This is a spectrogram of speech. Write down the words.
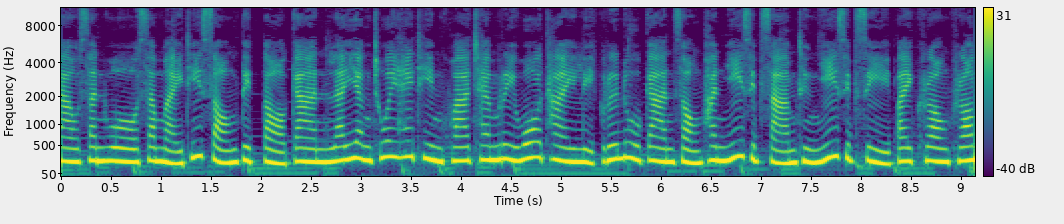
ดาวซัลโว สมัยที่ 2 ติดต่อกัน และยังช่วยให้ทีมคว้าแชมป์รีโวไทยลีกฤดูกาล 2023-24 ไปครองพร้อม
